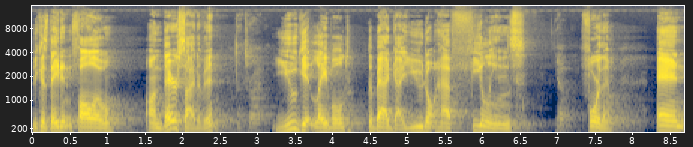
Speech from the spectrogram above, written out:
because they didn't follow on their side of it, That's right. you get labeled the bad guy. You don't have feelings Yep. for them. And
